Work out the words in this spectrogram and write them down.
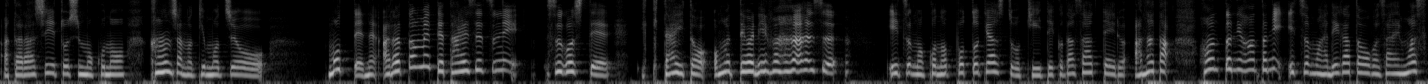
新しい年もこの感謝の気持ちを持ってね改めて大切に過ごしていきたいと思っております。いつもこのポッドキャストを聞いてくださっているあなた、本当に本当にいつもありがとうございます。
